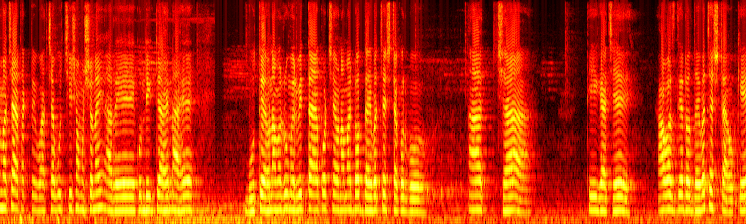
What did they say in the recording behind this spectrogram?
আমার চা থাকতে আচ্ছা বুঝছি, সমস্যা নাই। আরে, কোন দিক দিয়ে আহে না আহে? ভূতে এখন আমার রুমের ভিতরে আয়া পড়ছে, এখন আমার ডর দেবার চেষ্টা করব। আচ্ছা ঠিক আছে। আওয়াজ দিয়ে ডর দেবার চেষ্টা, ওকে?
